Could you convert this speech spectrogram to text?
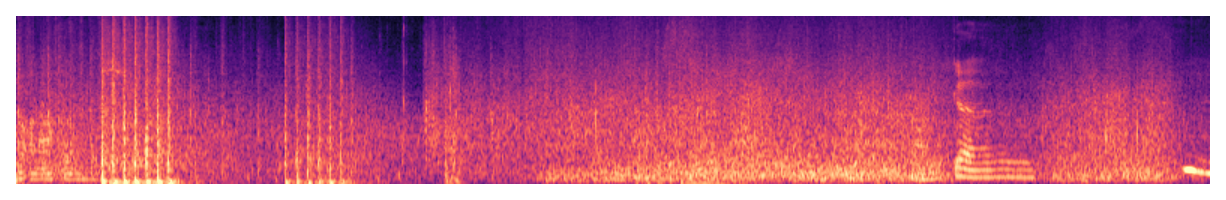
Not on our phones. Go. Hmm.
